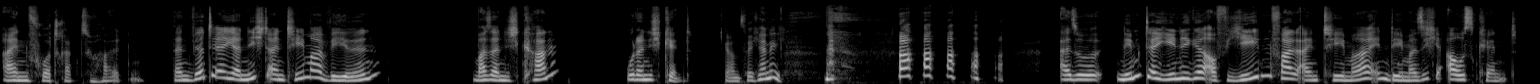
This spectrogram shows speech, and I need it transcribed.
einen Vortrag zu halten, dann wird er ja nicht ein Thema wählen, was er nicht kann oder nicht kennt. Ganz sicher nicht. Also nimmt derjenige auf jeden Fall ein Thema, in dem er sich auskennt.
